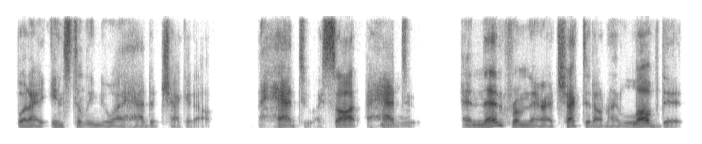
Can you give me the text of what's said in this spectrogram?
but I instantly knew I had to check it out. I had to. I saw it. I had mm-hmm. to. And then from there, I checked it out and I loved it.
